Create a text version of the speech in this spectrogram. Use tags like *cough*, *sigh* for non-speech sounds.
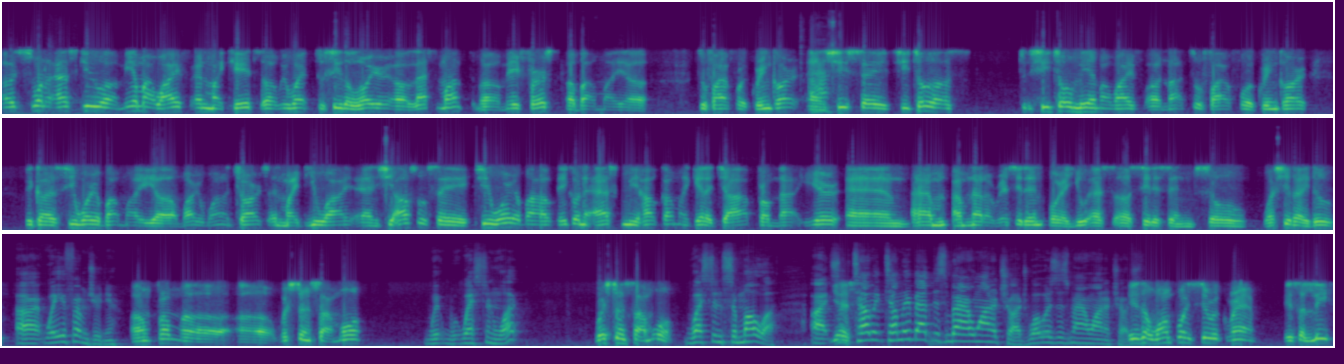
I just want to ask you. Uh, me and my wife and my kids, uh, we went to see the lawyer uh, last month, uh, May first, about my uh, to file for a green card, and Uh-huh. she said she told us, she told me and my wife uh, not to file for a green card because she worried about my uh, marijuana charge and my DUI, and she also say she worried about they're going to ask me how come I get a job from not here and I'm I'm not a resident or a U.S. Uh, citizen. So what should I do? All right, where you from, Junior? I'm from uh, uh, Western Samoa. W- w- Western what? Western Samoa. Western Samoa. All right, so Yes. tell me, tell me about this marijuana charge. What was this marijuana charge? It's a 1.0 gram. It's a leaf.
